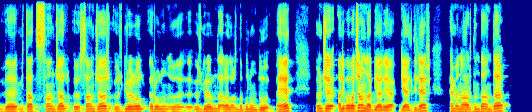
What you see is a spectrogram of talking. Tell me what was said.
ve Mithat Sancar, e, Sancar Özgür Erol, Erol'un e, Özgür Erol'un da aralarında bulunduğu heyet önce Ali Babacan'la bir araya geldiler. Hemen ardından da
